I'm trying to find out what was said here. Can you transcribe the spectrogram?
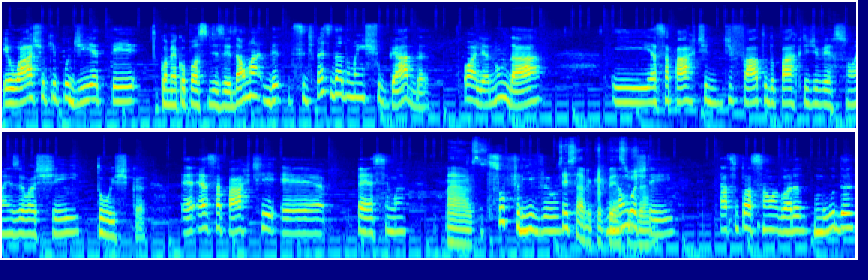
Eu acho que podia ter, como é que eu posso dizer, dar uma, se tivesse dado uma enxugada, olha, não dá. E essa parte, de fato, do parque de diversões eu achei tosca. É, essa parte é péssima, ah, sofrível. Vocês sabem o que eu penso. Não gostei. Já. A situação agora muda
